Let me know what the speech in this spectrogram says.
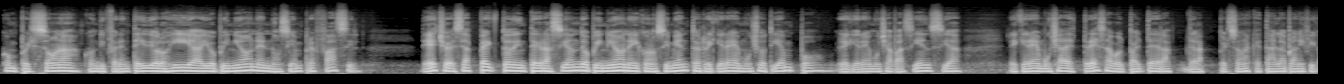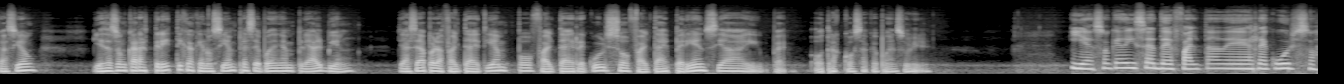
con personas con diferentes ideologías y opiniones no siempre es fácil. De hecho, ese aspecto de integración de opiniones y conocimientos requiere mucho tiempo, requiere mucha paciencia, requiere mucha destreza por parte de, las personas que están en la planificación. Y esas son características que no siempre se pueden emplear bien, ya sea por la falta de tiempo, falta de recursos, falta de experiencia y pues, otras cosas que pueden surgir. Y eso que dices de falta de recursos,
